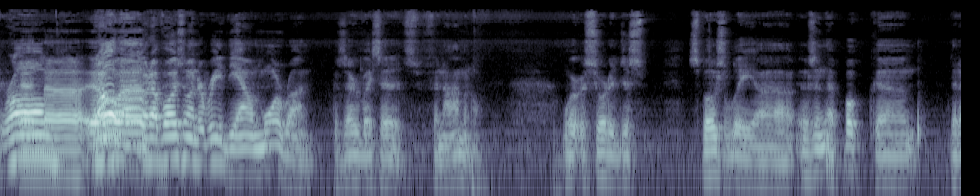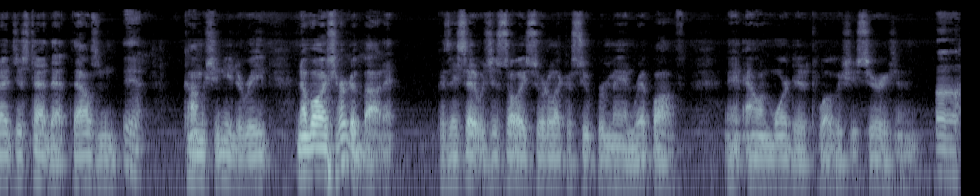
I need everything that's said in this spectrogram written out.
Wrong. And, uh, Wrong. uh, But I've always wanted to read the Alan Moore run because everybody said it's phenomenal. Where it was sort of just supposedly, uh, it was in that book um, that I just had, that thousand Yeah. comics you need to read. And I've always heard about it because they said it was just always sort of like a Superman ripoff. And Alan Moore did a 12 issue series, and Uh.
